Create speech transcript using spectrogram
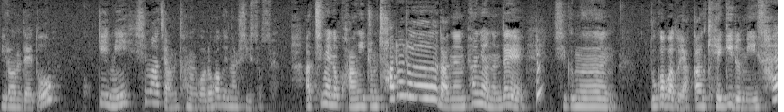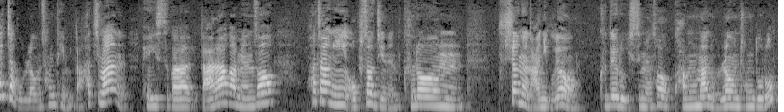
이런데도 콧김이 심하지 않다는 걸 확인할 수 있었어요. 아침에는 광이 좀 차르르 나는 편이었는데 지금은 누가 봐도 약간 개기름이 살짝 올라온 상태입니다. 하지만 베이스가 날아가면서 화장이 없어지는 그런 쿠션은 아니고요. 그대로 있으면서 광만 올라온 정도로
